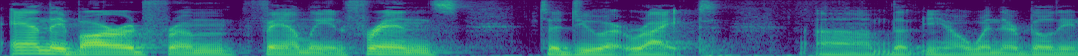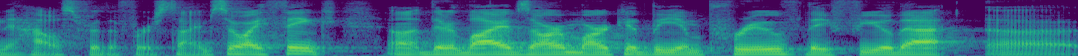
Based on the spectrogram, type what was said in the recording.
and they borrowed from family and friends to do it right um, the, you know, when they're building a house for the first time. So I think uh, their lives are markedly improved. They feel that uh,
